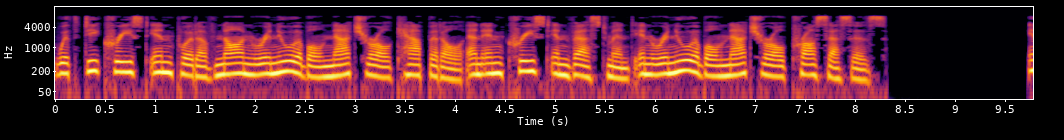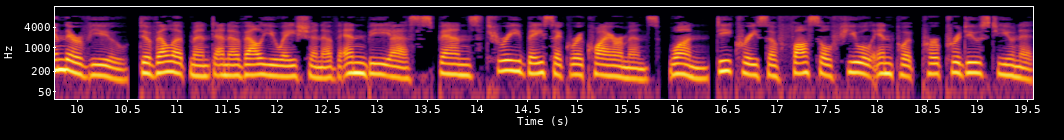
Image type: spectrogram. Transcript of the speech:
with decreased input of non-renewable natural capital and increased investment in renewable natural processes. In their view, development and evaluation of NBS spans three basic requirements, 1 decrease of fossil fuel input per produced unit,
